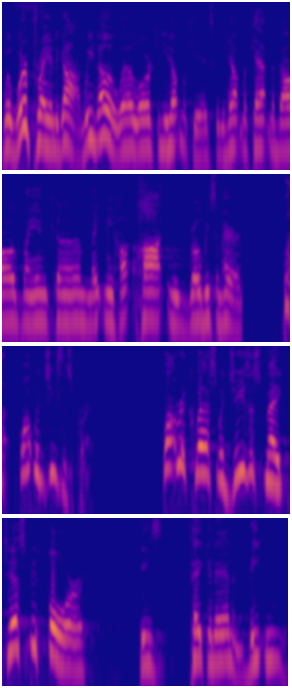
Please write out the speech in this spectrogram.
when we're praying to God. We know, well, Lord, can you help my kids? Can you help my cat, my dog, my income, make me hot, hot and grow me some hair? But what would Jesus pray? What request would Jesus make just before he's taken in and beaten, and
